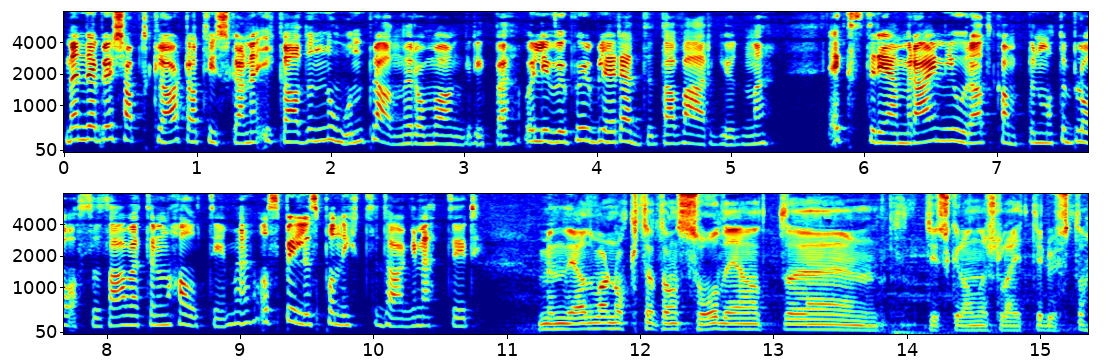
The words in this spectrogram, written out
Men det ble kjapt klart at tyskerne ikke hadde noen planer om å angripe, og Liverpool ble reddet av værgudene. Ekstremregn gjorde at kampen måtte blåses av etter en halvtime og spilles på nytt dagen etter. Men det var nok til at han så det at uh, tyskerne sleit i lufta.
